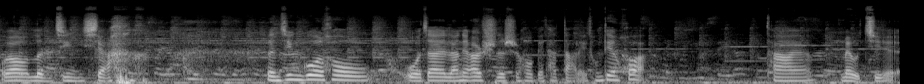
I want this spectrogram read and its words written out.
我要冷静一下。冷静过后。我在两点二十的时候给他打了一通电话，他没有接。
